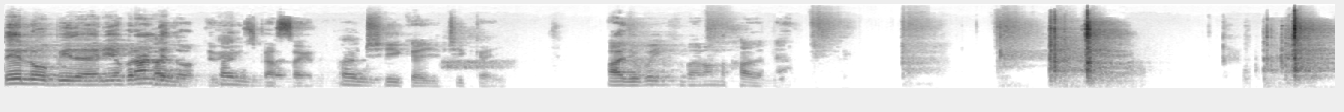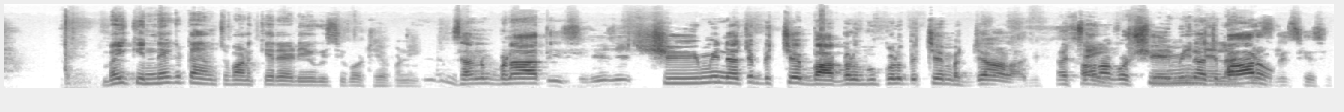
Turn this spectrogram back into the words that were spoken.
ਤੇ ਲੋਬੀ ਦਾ ਏਰੀਆ ਬਰਾਂਡੇ ਤੌਰ ਤੇ ਵੀ ਯੂਜ਼ ਕਰ ਸਕਦੇ ਹਾਂਜੀ। ਠੀਕ ਹੈ ਜੀ ਠੀਕ ਹੈ ਜੀ। ਆਜੋ ਭਾਈ ਬਾਹਰੋਂ ਦਿਖਾ ਦਿੰਦੇ ਆ ਬਾਈ ਕਿੰਨੇ ਕ ਟਾਈਮ ਚ ਬਣ ਕੇ ਰੈਡੀ ਹੋ ਗਈ ਸੀ ਕੋਠੀ ਆਪਣੀ? ਸਾਨੂੰ ਬਣਾਤੀ ਸੀਗੀ ਜੀ 6 ਮਹੀਨਿਆਂ ਚ ਵਿੱਚੇ ਬਾਗਲ ਬੁਗਲ ਵਿੱਚੇ ਮੱਝਾਂ ਵਾਲਾ ਜੀ। ਅੱਛਾ ਸਾਰਾ ਕੁਝ 6 ਛੇ ਮਹੀਨਿਆਂ ਚ ਬਾਹਰ ਹੋ ਗਏ ਸੀ ਅਸੀਂ।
